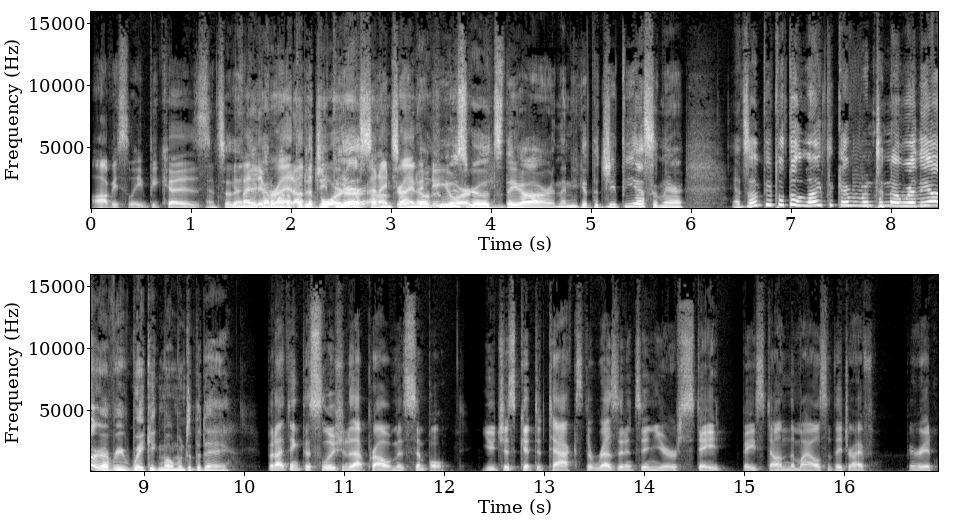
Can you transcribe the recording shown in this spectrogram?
obviously, because And so if then I you're live right on the a border GPS and I on so drive know in New whose York, roads they are, and then you get the GPS in there. And some people don't like the government to know where they are every waking moment of the day. But I think the solution to that problem is simple. You just get to tax the residents in your state based on the miles that they drive. Period.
